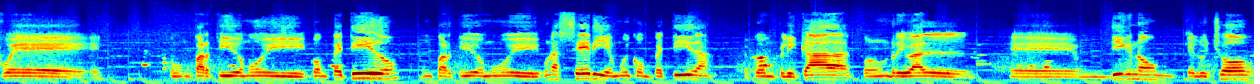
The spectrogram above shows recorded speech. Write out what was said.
fue un partido muy competido, un partido muy, una serie muy competida, complicada, con un rival eh, digno, que luchó,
